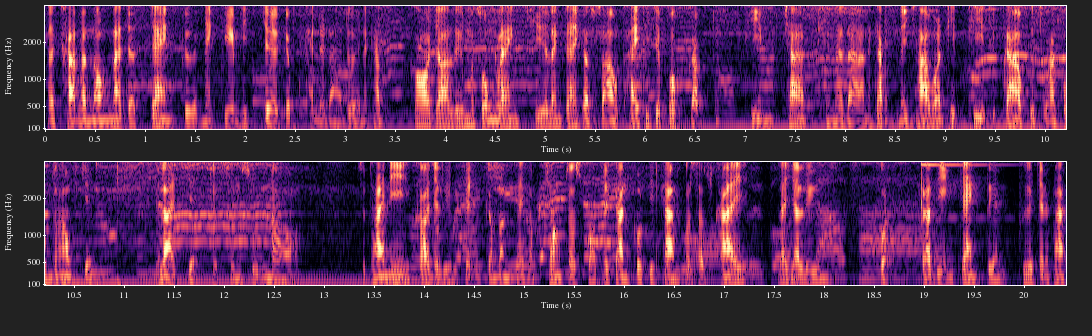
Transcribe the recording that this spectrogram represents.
และคาดว่าน้องน่าจะแจ้งเกิดในเกมที่เจอกับแคนาดาด้วยนะครับ ก็อย่าลืมมาส่งแรงเชียร์แรงใจให้กับสาวไทยที่จะพบกับทีมชาติแคนาดานะครับในเช้าวันอาทิตย์ที่ 19 พฤษภาคม2567 เวลา 7.00 น สุดท้ายนี้ก็อย่าลืมเป็นกำลังใจกับช่องโจสปอร์ตด้วยการกดติดตามกด subscribe และอย่าลืมกดกระดิ่งแจ้งเตือนเพื่อจะไม่พลาด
